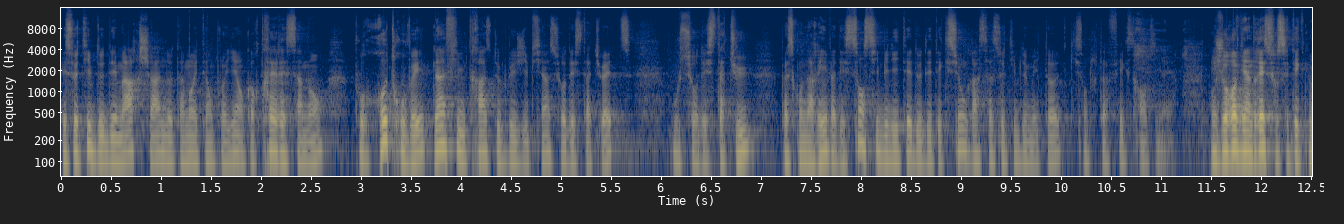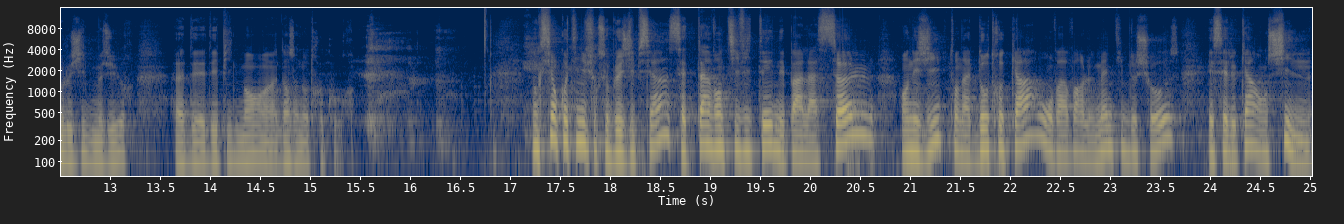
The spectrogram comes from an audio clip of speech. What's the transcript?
Et ce type de démarche a notamment été employé encore très récemment pour retrouver d'infimes traces de bleu égyptien sur des statuettes ou sur des statues, parce qu'on arrive à des sensibilités de détection grâce à ce type de méthodes qui sont tout à fait extraordinaires. je reviendrai sur ces technologies de mesure euh, des, pigments euh, dans un autre cours. Donc si on continue sur ce bleu égyptien, cette inventivité n'est pas la seule. En Égypte, on a d'autres cas où on va avoir le même type de choses, et c'est le cas en Chine.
